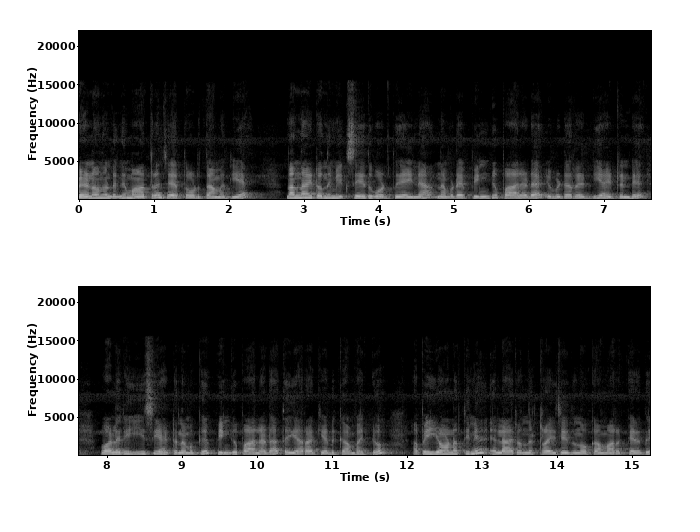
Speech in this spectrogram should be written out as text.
വേണമെന്നുണ്ടെങ്കിൽ മാത്രം ചേർത്ത് കൊടുത്താൽ മതിയേ. നന്നായിട്ടൊന്ന് മിക്സ് ചെയ്ത് കൊടുത്തു കഴിഞ്ഞാൽ നമ്മുടെ പിങ്ക് പാലട ഇവിടെ റെഡി ആയിട്ടുണ്ട്. വളരെ ഈസി ആയിട്ട് നമുക്ക് പിങ്ക് പാലട തയ്യാറാക്കിയെടുക്കാൻ പറ്റും. അപ്പോൾ ഈ ഓണത്തിന് എല്ലാവരും ഒന്ന് ട്രൈ ചെയ്ത് നോക്കാൻ മറക്കരുത്.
